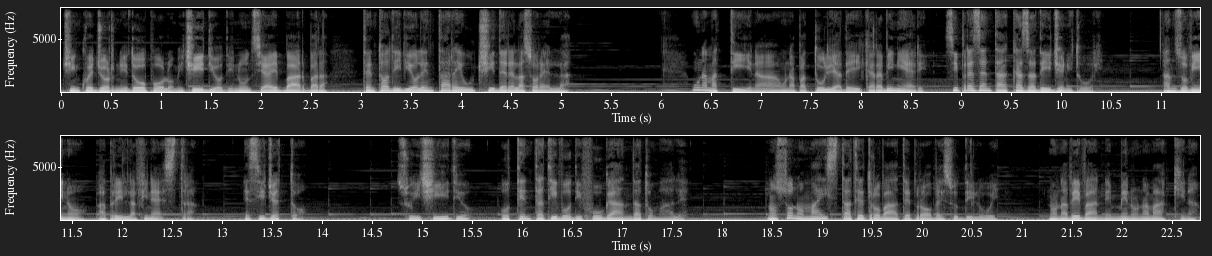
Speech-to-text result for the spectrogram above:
Cinque giorni dopo l'omicidio di Nunzia e Barbara, tentò di violentare e uccidere la sorella. Una mattina una pattuglia dei carabinieri si presenta a casa dei genitori. Anzovino aprì la finestra e si gettò. Suicidio o tentativo di fuga andato male. Non sono mai state trovate prove su di lui. Non aveva nemmeno una macchina.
